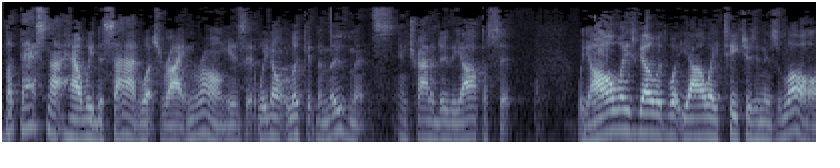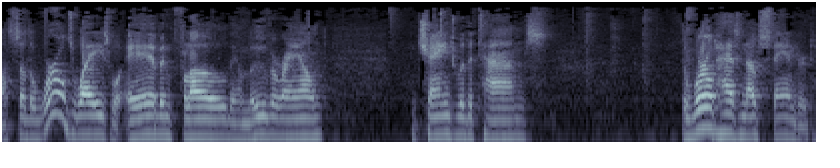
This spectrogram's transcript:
But that's not how we decide what's right and wrong, is it? We don't look at the movements and try to do the opposite. We always go with what Yahweh teaches in His law. So the world's ways will ebb and flow. They'll move around and change with the times. The world has no standard.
